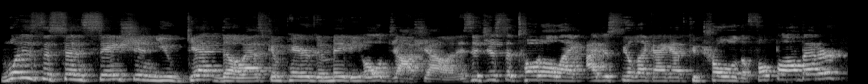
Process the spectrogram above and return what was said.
what is the sensation you get though, as compared to maybe old Josh Allen? Is it just a total like I just feel like I have control of the football better?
